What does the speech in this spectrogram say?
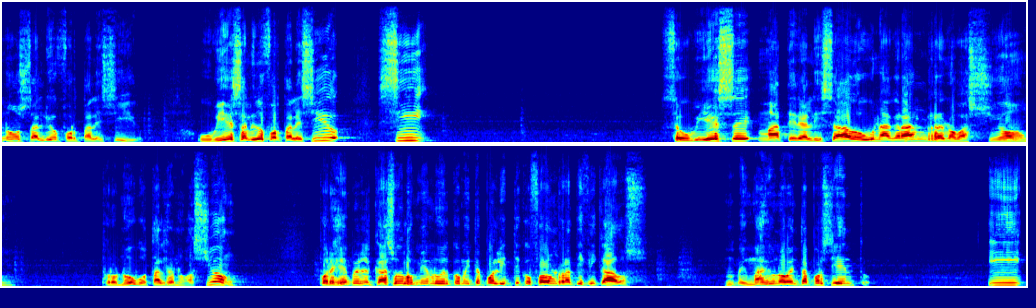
no salió fortalecido. Hubiera salido fortalecido si se hubiese materializado una gran renovación, pero no hubo tal renovación. Por ejemplo, en el caso de los miembros del comité político fueron ratificados en más de un 90% y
